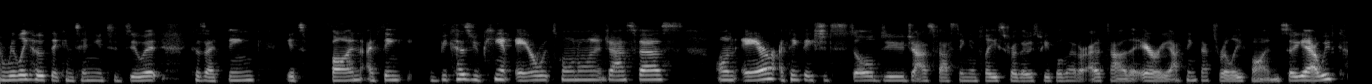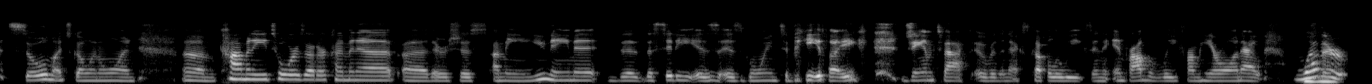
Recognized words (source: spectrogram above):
I really hope they continue to do it because I think it's fun. I think because you can't air what's going on at Jazz Fest, on air, I think they should still do jazz festing in place for those people that are outside of the area. I think that's really fun. So yeah, we've got so much going on. Um, comedy tours that are coming up. Uh, there's just, I mean, you name it, the the city is is going to be like jam packed over the next couple of weeks and and probably from here on out. Mm-hmm. Whether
